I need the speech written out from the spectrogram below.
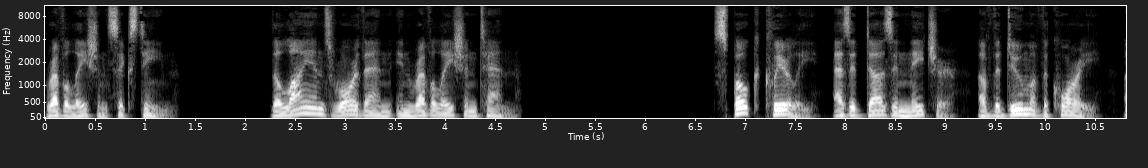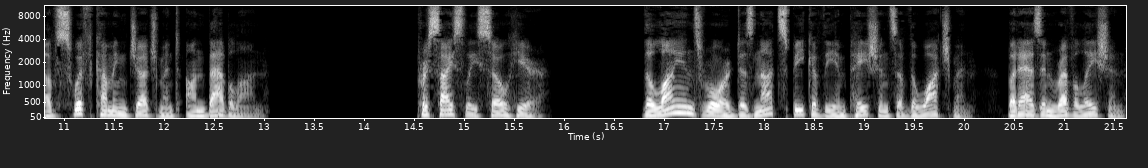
Revelation 16. The lions roar then in Revelation 10. Spoke clearly, as it does in nature, of the doom of the quarry, of swift coming judgment on Babylon. Precisely so here. The lion's roar does not speak of the impatience of the watchman, but as in Revelation,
